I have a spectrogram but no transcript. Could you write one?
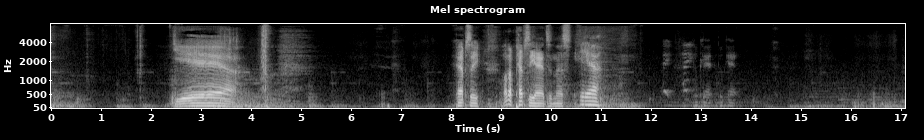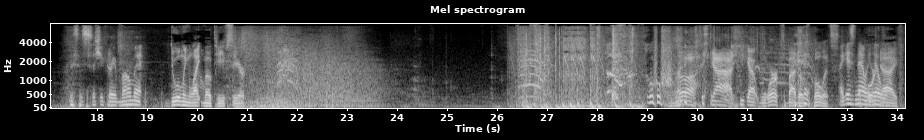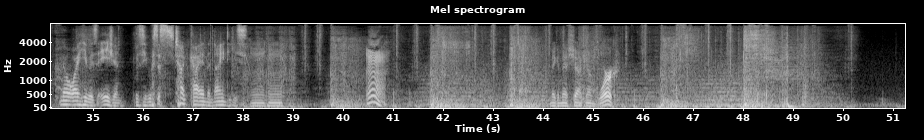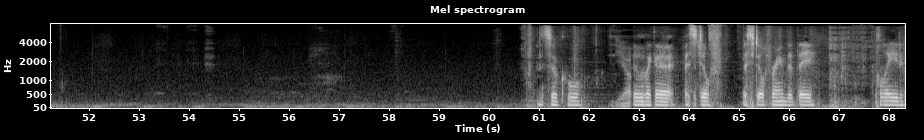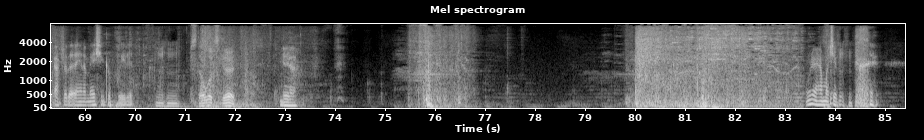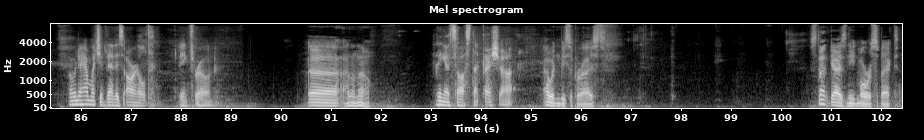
Yeah. Pepsi. A lot of Pepsi ads in this. Yeah. Okay, okay. This is such a great moment. Dueling leitmotifs here. Oh God, he got worked by those bullets. I guess That now we know guy. know why he was Asian because he was a stunt guy in the '90s. Mm-hmm. Mm. Making that shotgun work. It's so cool. Yep. It looked like a a still a still frame that they played after the animation completed. Mm-hmm. Still looks good. Yeah. I wonder how much of I wonder how much of that is Arnold being thrown. Uh, I don't know. I think I saw a stunt guy shot. I wouldn't be surprised. Stunt guys need more respect.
